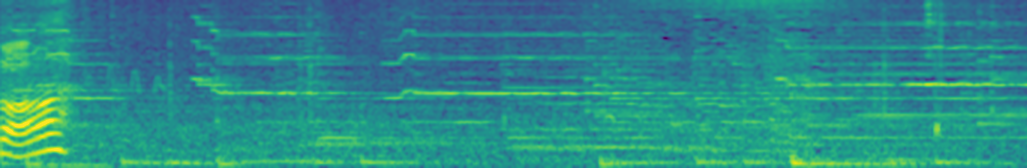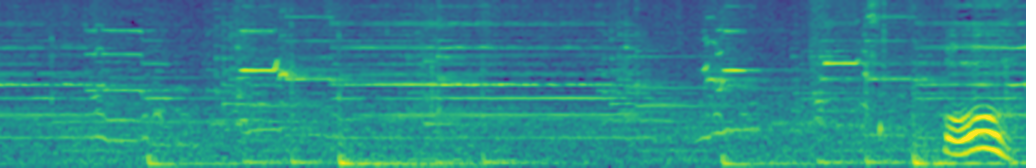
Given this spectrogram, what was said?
자. 오.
